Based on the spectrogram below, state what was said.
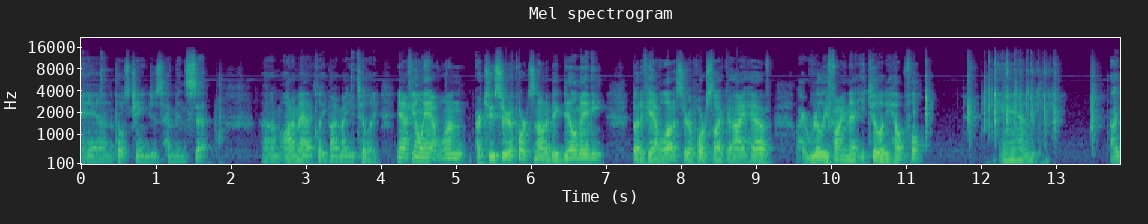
and those changes have been set um, automatically by my utility. Now if you only have one or two serial ports, not a big deal maybe, but if you have a lot of serial ports like I have, I really find that utility helpful and I,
